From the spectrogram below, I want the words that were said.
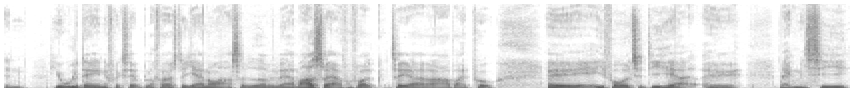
den juledagene for eksempel og 1. januar og så videre vil være meget svært for folk til at arbejde på øh, i forhold til de her, øh, hvad kan man sige,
